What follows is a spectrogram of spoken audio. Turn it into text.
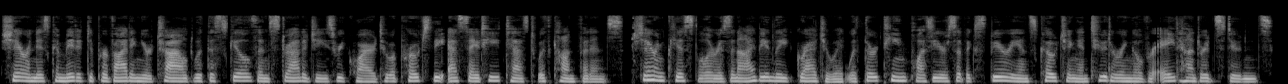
Sharon is committed to providing your child with the skills and strategies required to approach the SAT test with confidence. Sharon Kistler is an Ivy League graduate with 13 plus years of experience coaching and tutoring over 800 students.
